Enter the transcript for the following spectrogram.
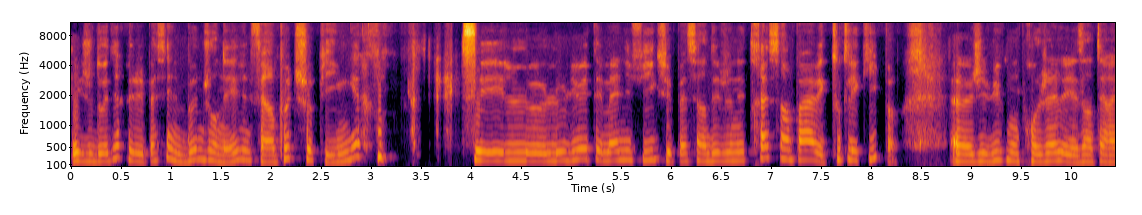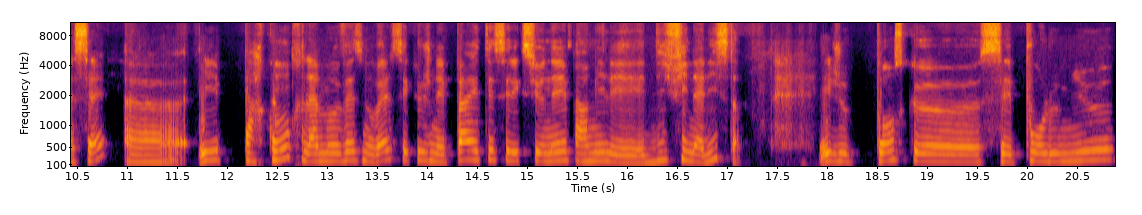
et je dois dire que j'ai passé une bonne journée. J'ai fait un peu de shopping. C'est le, lieu était magnifique. J'ai passé un déjeuner très sympa avec toute l'équipe. Euh, j'ai vu que mon projet les intéressait. Euh, et par contre, la mauvaise nouvelle, c'est que je n'ai pas été sélectionnée parmi les dix finalistes. Et je pense que c'est pour le mieux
